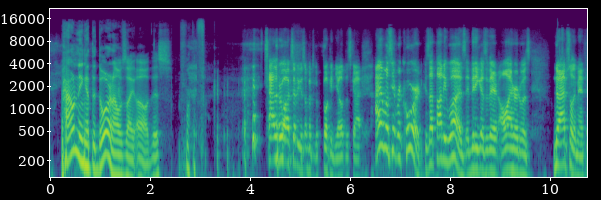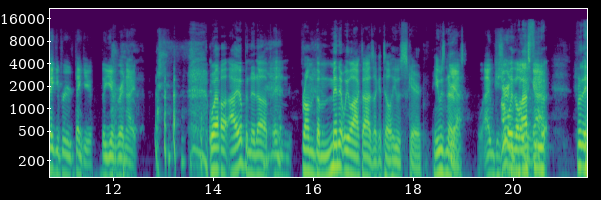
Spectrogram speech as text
pounding at the door, and I was like, oh, this motherfucker. Tyler walks up. He goes, "I'm about to go fucking yell at this guy." I almost hit record because I thought he was, and then he goes in there, and all I heard was, "No, absolutely, man. Thank you for your, thank you. You have a great night." well, I opened it up, and from the minute we locked eyes, I could tell he was scared. He was nervous. Yeah, because you're Probably the last guy. few for the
